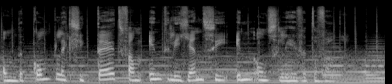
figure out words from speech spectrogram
om de complexiteit van intelligentie in ons leven te vatten.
